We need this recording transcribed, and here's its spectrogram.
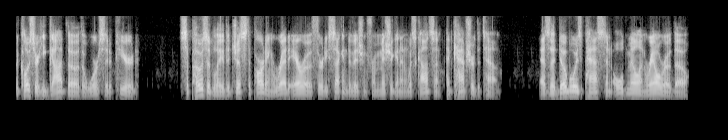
The closer he got, though, the worse it appeared. Supposedly, the just departing Red Arrow 32nd Division from Michigan and Wisconsin had captured the town. As the doughboys passed an old mill and railroad, though,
